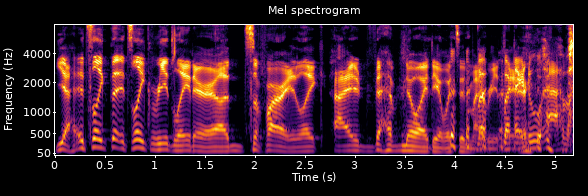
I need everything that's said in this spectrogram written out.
yeah, it's like the, it's like read later on Safari. Like I have no idea what's in my but, read but later. I do have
